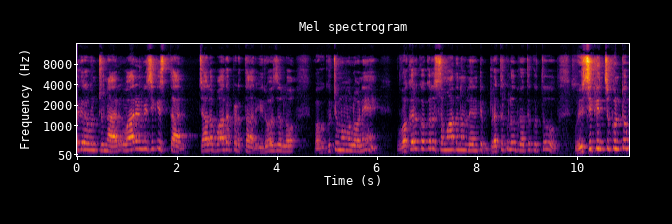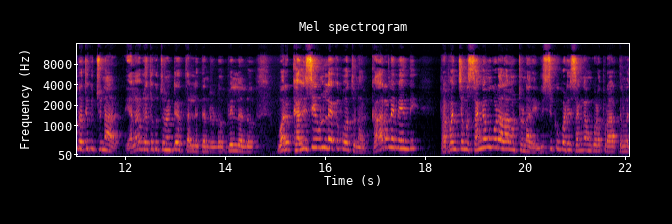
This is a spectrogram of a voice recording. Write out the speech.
దగ్గర ఉంటున్నారు వారిని విసిగిస్తారు చాలా బాధ పెడతారు ఈ రోజుల్లో ఒక కుటుంబంలోనే ఒకరికొకరు సమాధానం లేనట్టు బ్రతుకులు బ్రతుకుతూ విసిగించుకుంటూ బ్రతుకుచున్నారు. ఎలా బ్రతుకుతున్నంటే తల్లిదండ్రులు పిల్లలు వారు కలిసి ఉండలేకపోతున్నారు. కారణం ఏంది? ప్రపంచము సంఘము కూడా అలా ఉంటున్నది. విసుక్కుపడి సంఘం కూడా ప్రార్థనలు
